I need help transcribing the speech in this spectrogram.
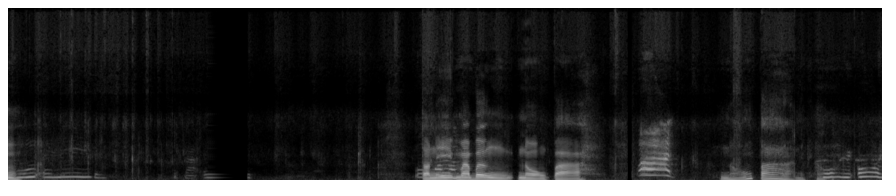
มมุ้งไอ้นี่แล้วก็ไอ้ตอนนี้มาเบิ่งหนองปลาหนองปลานี่พี่น้องโอ้ยโอ้ย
